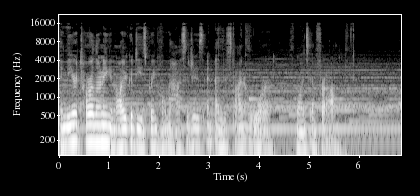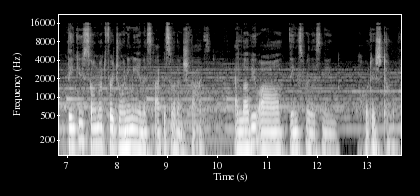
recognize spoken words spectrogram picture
and may your Torah learning and all your good deeds bring home the hostages and end this final war once and for all. Thank you so much for joining me in this episode on Shvat. I love you all. Thanks for listening. Chodesh Tov.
